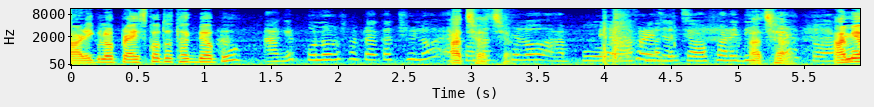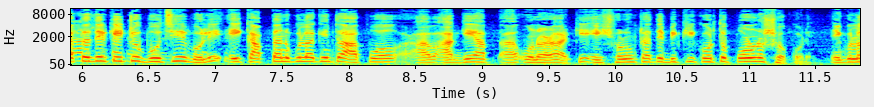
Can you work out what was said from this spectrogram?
আর এগুলোর প্রাইস কত থাকবে আপু? আগে পনেরোশো টাকা ছিল আচ্ছা, আচ্ছা। আপু আচ্ছা আমি আপনাদেরকে একটু বুঝিয়ে বলি এই কাপ্তানগুলো কিন্তু আপু আগে ওনারা আর কি এই শোরুমটাতে বিক্রি করতো পনেরোশো করে। এগুলো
